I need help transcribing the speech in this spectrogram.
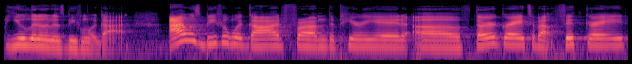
you literally was beefing with God. I was beefing with God from the period of third grade to about fifth grade.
